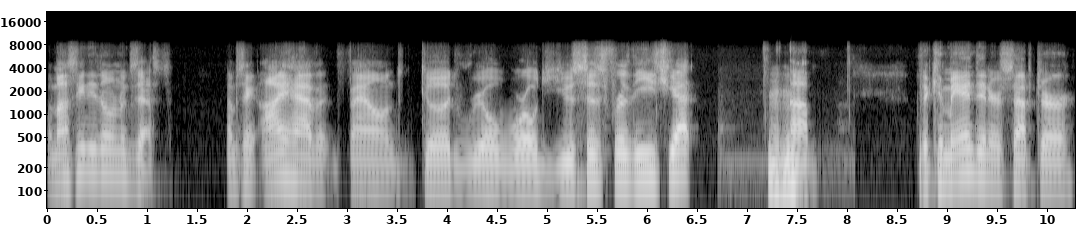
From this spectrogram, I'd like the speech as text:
I'm not saying they don't exist. I'm saying I haven't found good real world uses for these yet. Mhm. Um, the command interceptor,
